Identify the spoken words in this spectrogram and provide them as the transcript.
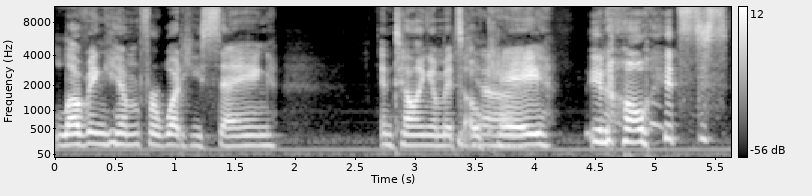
loving him for what he's saying and telling him it's Yeah. okay. You know, it's just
